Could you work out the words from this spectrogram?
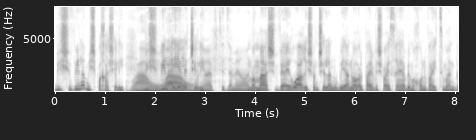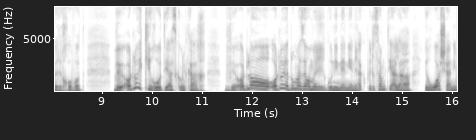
בשביל המשפחה שלי, וואו, בשביל וואו, הילד שלי. אני אוהבת את זה מאוד. ממש, והאירוע הראשון שלנו בינואר 2017 היה במכון ויצמן ברחובות. ועוד לא הכירו אותי אז כל כך, ועוד לא, לא ידעו מה זה אומר ארגון הנני, אני רק פרסמתי על האירוע שאני,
